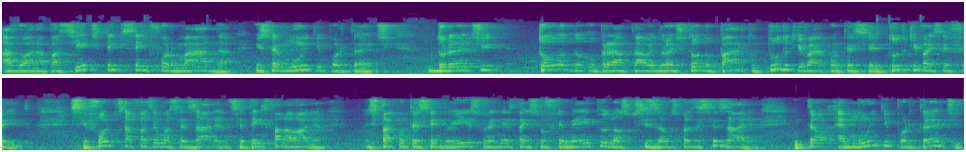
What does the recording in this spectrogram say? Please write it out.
agora, a paciente tem que ser informada, isso é muito importante, durante todo o pré-natal e durante todo o parto, tudo que vai acontecer, tudo que vai ser feito. Se for precisar fazer uma cesárea, você tem que falar, olha, está acontecendo isso, o neném está em sofrimento, nós precisamos fazer cesárea. Então, é muito importante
